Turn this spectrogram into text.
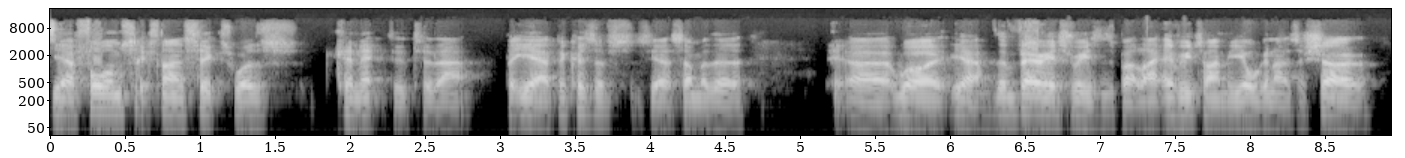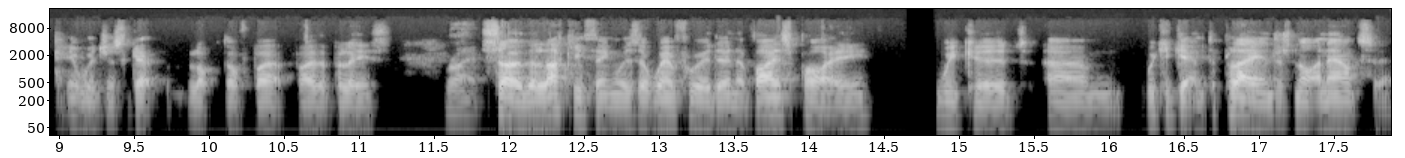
Yeah, Form 696 was connected to that. But yeah, because of yeah some of the, uh, well, yeah, the various reasons. But like every time he organised a show, it would just get locked off by, by the police. Right. So the lucky thing was that when we were doing a vice party, we could um, we could get him to play and just not announce it.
